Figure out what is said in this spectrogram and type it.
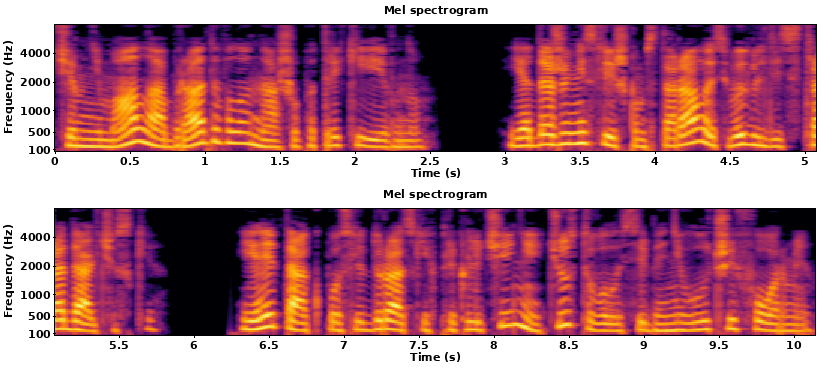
чем немало обрадовала нашу Патрикеевну. Я даже не слишком старалась выглядеть страдальчески. Я и так после дурацких приключений чувствовала себя не в лучшей форме.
